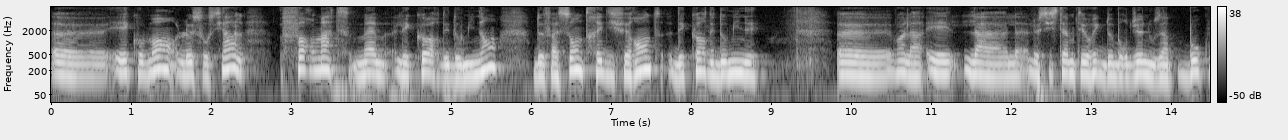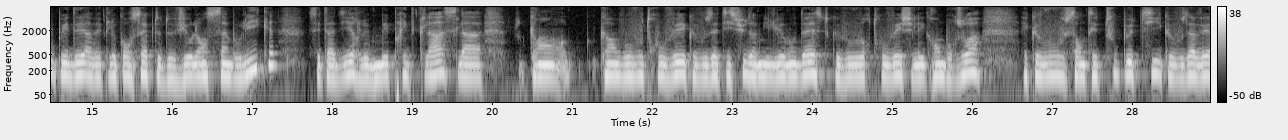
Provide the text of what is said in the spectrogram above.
et comment le social formate même les corps des dominants de façon très différente des corps des dominés. Euh, voilà, et le système théorique de Bourdieu nous a beaucoup aidé avec le concept de violence symbolique, c'est-à-dire le mépris de classe, la, quand, quand vous vous trouvez, que vous êtes issu d'un milieu modeste, que vous vous retrouvez chez les grands bourgeois et que vous vous sentez tout petit, que vous avez,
